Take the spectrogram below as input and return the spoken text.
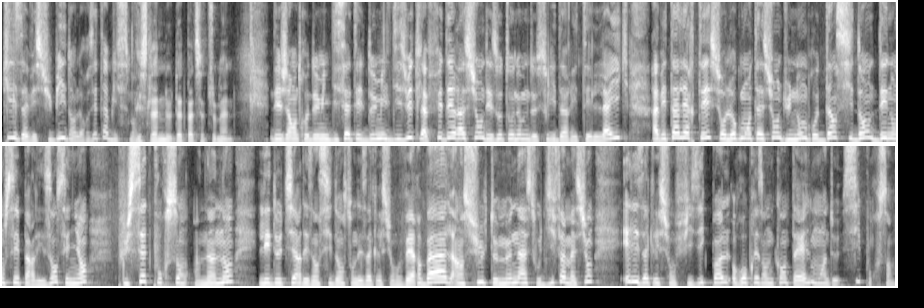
qu'ils avaient subis dans leurs établissements. Et cela ne date pas de cette semaine. Déjà entre 2017 et 2018, la Fédération des autonomes de solidarité laïque avait alerté sur l'augmentation du nombre d'incidents dénoncés par les enseignants, plus 7% en un an. Les deux tiers des incidents sont des agressions verbales, insultes, menaces ou diffamations, et les agressions physiques, Paul, représentent quant à elles moins de 6%.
